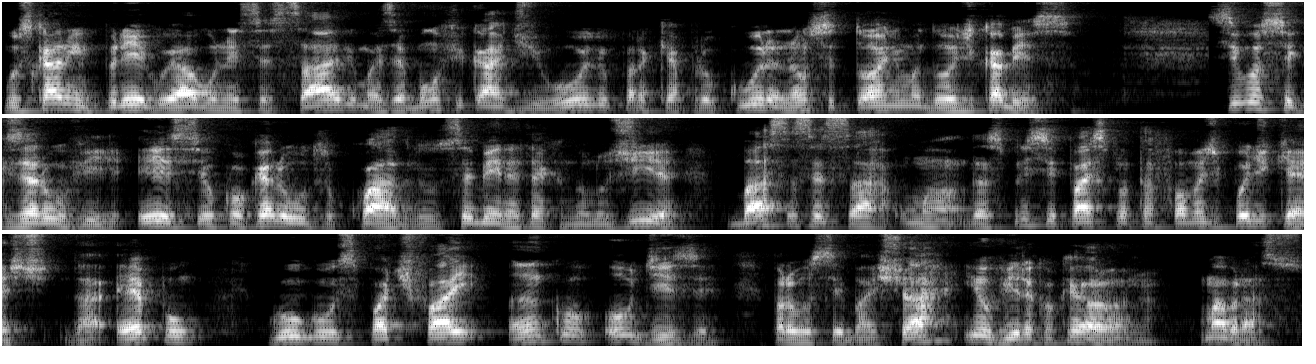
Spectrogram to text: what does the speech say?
Buscar um emprego é algo necessário, mas é bom ficar de olho para que a procura não se torne uma dor de cabeça. Se você quiser ouvir esse ou qualquer outro quadro do CBN Tecnologia, basta acessar uma das principais plataformas de podcast da Apple, Google, Spotify, Anchor ou Deezer, para você baixar e ouvir a qualquer hora. Um abraço.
